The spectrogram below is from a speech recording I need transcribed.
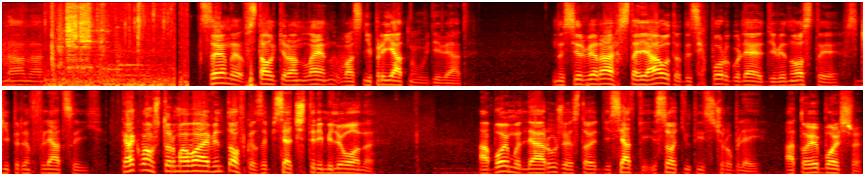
На-на. Цены в Stalker Online вас неприятно удивят. На серверах Stayouta до сих пор гуляют 90-е с гиперинфляцией. Как вам штурмовая винтовка за 54 миллиона? Обоймы для оружия стоят десятки и сотни тысяч рублей. А то и больше.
